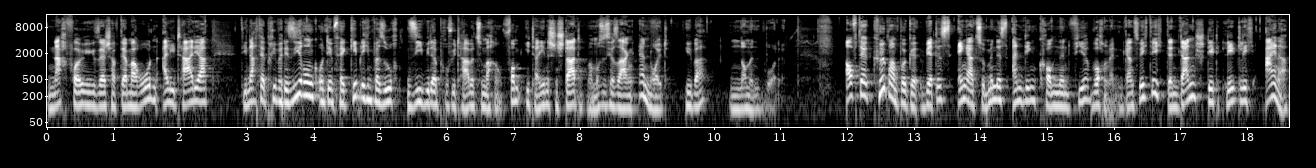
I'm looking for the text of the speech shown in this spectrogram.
Nachfolgegesellschaft der maroden Alitalia, die nach der Privatisierung und dem vergeblichen Versuch, sie wieder profitabel zu machen, vom italienischen Staat, man muss es ja sagen, erneut übernommen wurde. Auf der Köbrandbrücke wird es enger, zumindest an den kommenden vier Wochenenden. Ganz wichtig, denn dann steht lediglich einer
